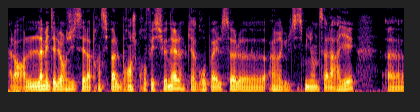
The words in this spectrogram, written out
Alors la métallurgie, c'est la principale branche professionnelle qui regroupe à elle seule 1,6 euh, million de salariés. Euh,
